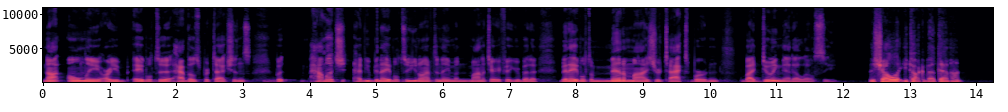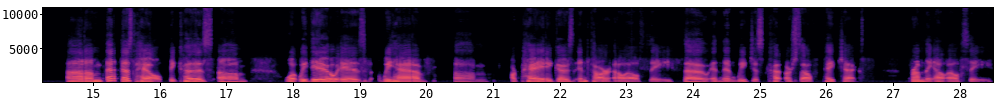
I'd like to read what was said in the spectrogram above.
not only are you able to have those protections, but how much have you been able to, you don't have to name a monetary figure, but uh, been able to minimize your tax burden by doing that LLC? Michelle, I'll let you talk about that, hon. Um, that does help because um, what we do is we have um, our pay goes into our LLC. So, and then we just cut ourselves paychecks from the LLC.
